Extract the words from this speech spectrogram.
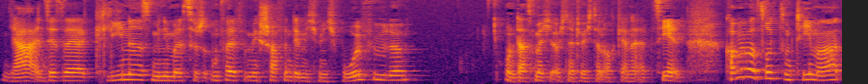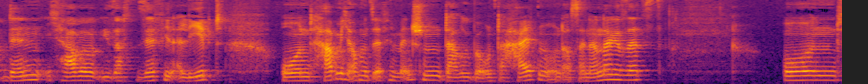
ja, ein sehr, sehr cleanes, minimalistisches Umfeld für mich schaffen, in dem ich mich wohlfühle. Und das möchte ich euch natürlich dann auch gerne erzählen. Kommen wir aber zurück zum Thema, denn ich habe, wie gesagt, sehr viel erlebt und habe mich auch mit sehr vielen Menschen darüber unterhalten und auseinandergesetzt. Und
